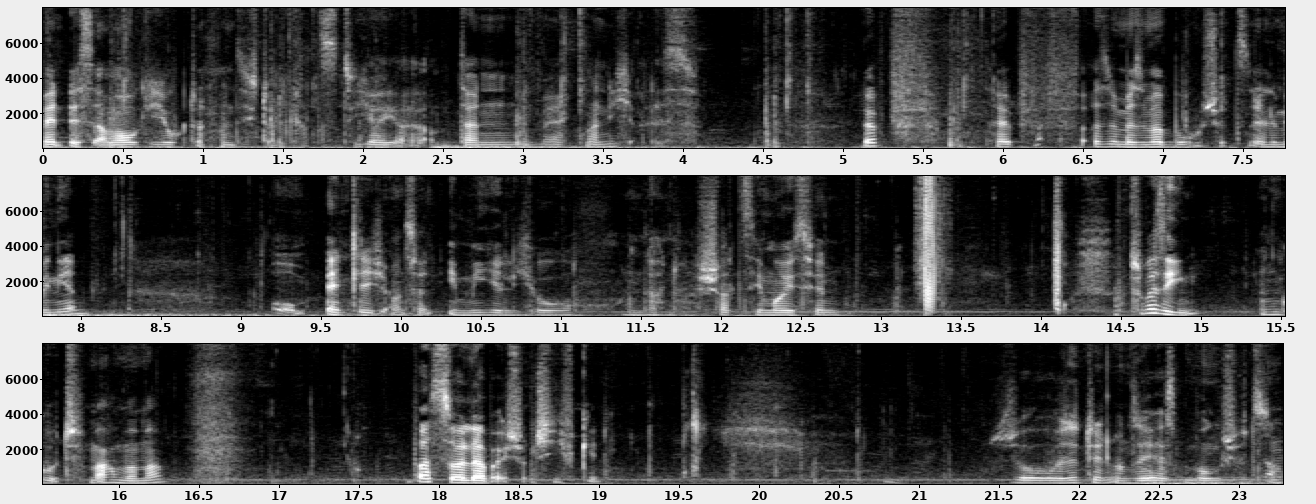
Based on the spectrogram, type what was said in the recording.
Wenn es am Auge juckt und man sich dort kratzt. Ja, ja, dann merkt man nicht alles. Hüpf, hüpf. Also müssen wir Bogenschützen eliminieren. Um endlich unseren Emilio, unseren Schatzimäuschen zu besiegen. Gut, machen wir mal. Was soll dabei schon schief gehen? So, wo sind denn unsere ersten Bogenschützen?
